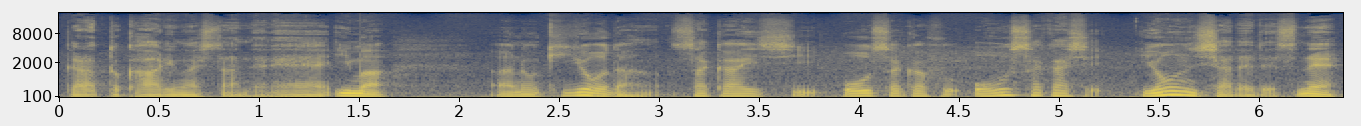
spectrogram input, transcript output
ガラッと変わりましたんでね今あの企業団堺市大阪府大阪市4社でですね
